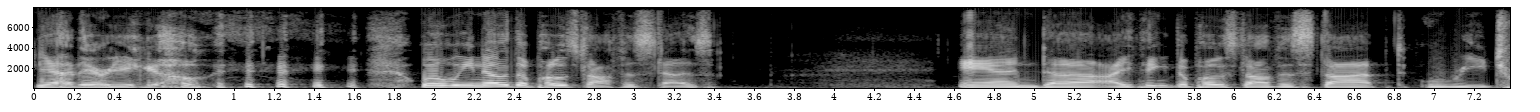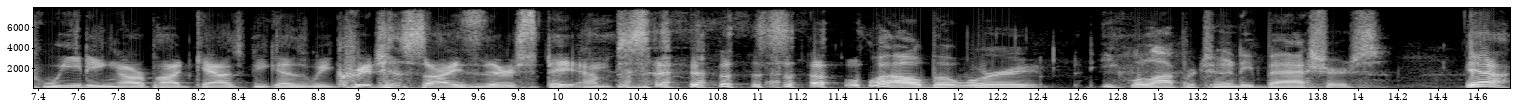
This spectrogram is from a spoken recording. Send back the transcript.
Yeah, there you go. well, we know the post office does. And uh, I think the post office stopped retweeting our podcast because we criticized their stamps. so, Well, but we're equal opportunity bashers. yeah,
